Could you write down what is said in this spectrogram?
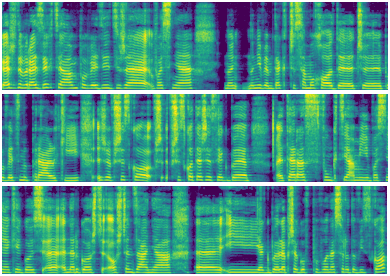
każdym razie chciałam powiedzieć, że właśnie no, no nie wiem, tak, czy samochody, czy powiedzmy pralki, że wszystko, wszystko też jest jakby teraz z funkcjami właśnie jakiegoś e, energooszczędzania e, i jakby lepszego wpływu na środowisko.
